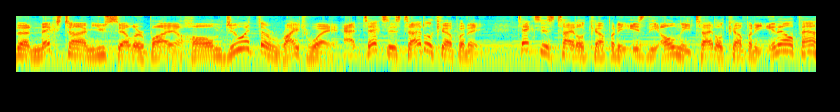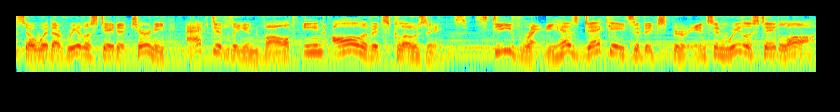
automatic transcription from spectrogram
The next time you sell or buy a home, do it the right way at Texas Title Company. Texas Title Company is the only title company in El Paso with a real estate attorney actively involved in all of its closings. Steve Rainey has decades of experience in real estate law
